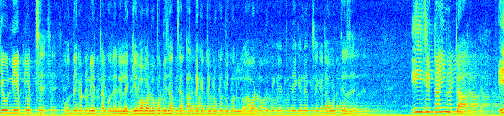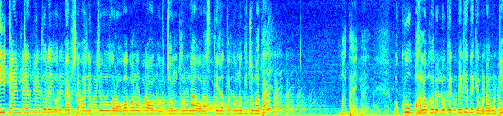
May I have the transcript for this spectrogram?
কেউ নিয়ত করছে ওর দেখে একটু নিয়তটা করে নিলে, কেউ আবার রুকুতি যাচ্ছে, তার দেখে একটু রুকুতি করল, আবার রুকুতিকে একটু দেখে নিচ্ছে কেটা উঠতেছে। এই যে টাইমটা, এই টাইমটার ভিতরেই ওর ব্যবসা বাণিজ্য, ওর অভাব অনটন, ওর যন্ত্রণা, ওর অস্থিরতা কোনো কিছু মাথায় মাথায় নাই। ও খুব ভালো করে লোকের দেখে দেখে মোটামুটি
